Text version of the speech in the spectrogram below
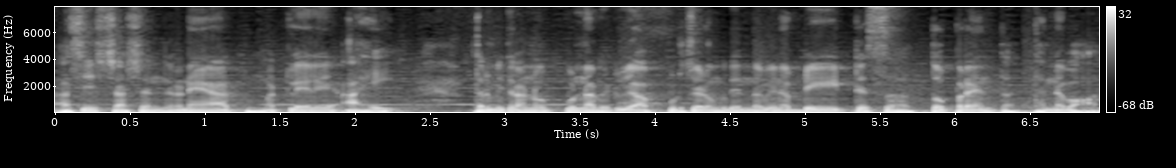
असे शासन निर्णयात म्हटलेले आहे. तर मित्रांनो पुन्हा भेटूया पुढच्या व्हिडिओमध्ये नवीन अपडेटसह तोपर्यंत धन्यवाद.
